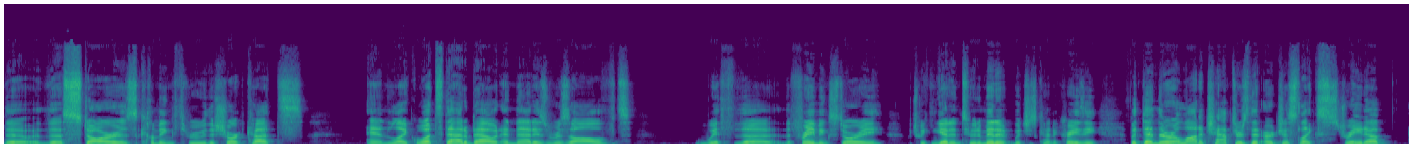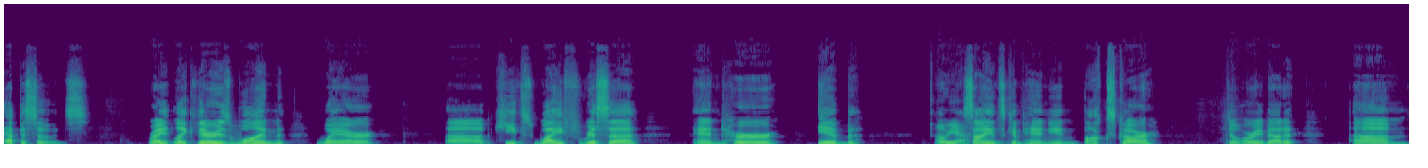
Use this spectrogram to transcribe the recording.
the the stars coming through the shortcuts and like what's that about? And that is resolved with the the framing story which we can get into in a minute which is kind of crazy but then there are a lot of chapters that are just like straight up episodes right? Like there is one where uh keith's wife rissa and her ib Oh yeah, science companion boxcar don't worry about it um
